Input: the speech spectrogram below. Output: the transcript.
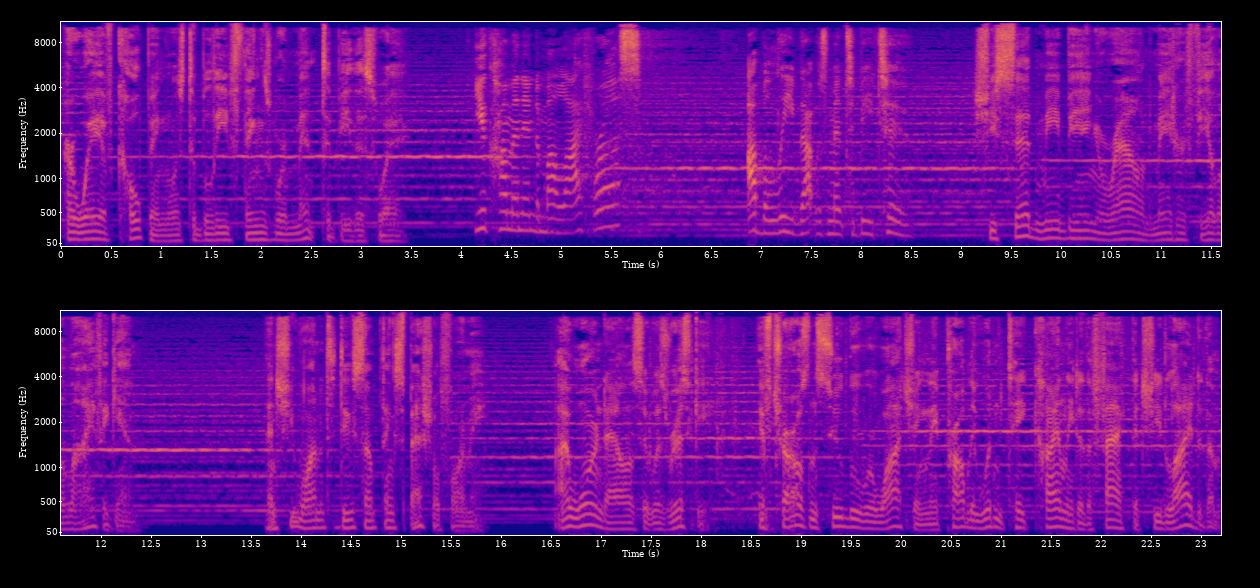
Her way of coping was to believe things were meant to be this way. You coming into my life, Russ? I believe that was meant to be too. She said me being around made her feel alive again. And she wanted to do something special for me. I warned Alice it was risky. If Charles and Subu were watching, they probably wouldn't take kindly to the fact that she'd lied to them.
